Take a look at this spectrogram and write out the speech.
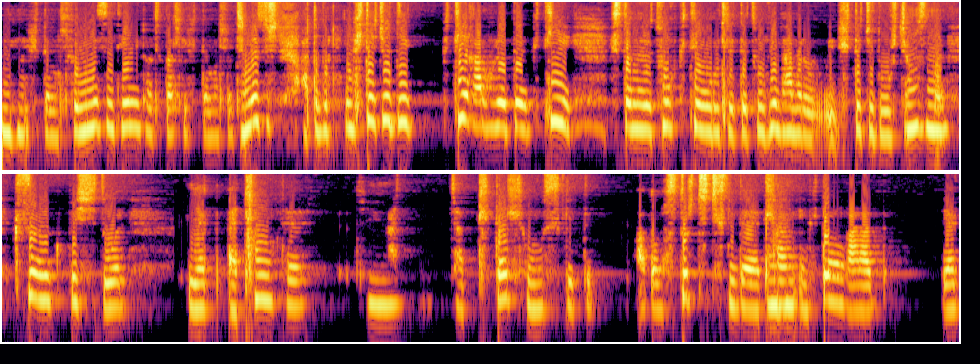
хэрэгтэй бол феминизм тийм тулдал хэрэгтэй бол тэрнээс биш одоо бүр эмэгтэйчүүдийг битгий гар хүрээдээ битгий стандарт цүнх битгий үүрүүлээдээ цүнхийн та нар эрэгтэйчүүд үүрч хэрэгтэй. Гэсэн үг биш. Зүгээр яг адилхан тийм. чадaltaй л хүмүүс гэдэг. Одоо ус төрч ч гэсэндээ адилхан эмэгтэй хүн гараад яг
